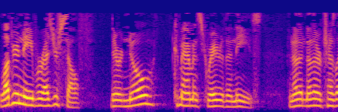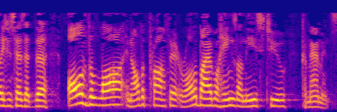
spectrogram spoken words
Love your neighbor as yourself. There are no commandments greater than these. Another, another translation says that the, all of the law and all the prophet or all the Bible hangs on these two commandments.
